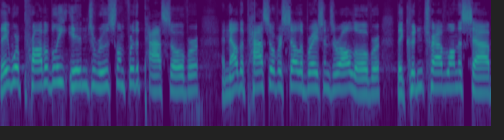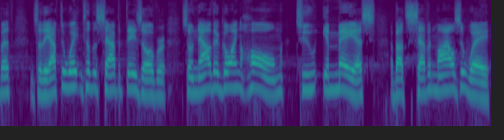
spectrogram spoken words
They were probably in Jerusalem for the Passover, and now the Passover celebrations are all over. They couldn't travel on the Sabbath, and so they have to wait until the Sabbath day's over. So now they're going home to Emmaus, about seven miles away.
